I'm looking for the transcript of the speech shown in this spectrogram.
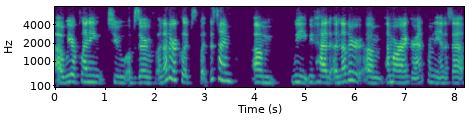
uh, we are planning to observe another eclipse, but this time um, we, we've had another um, MRI grant from the NSF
